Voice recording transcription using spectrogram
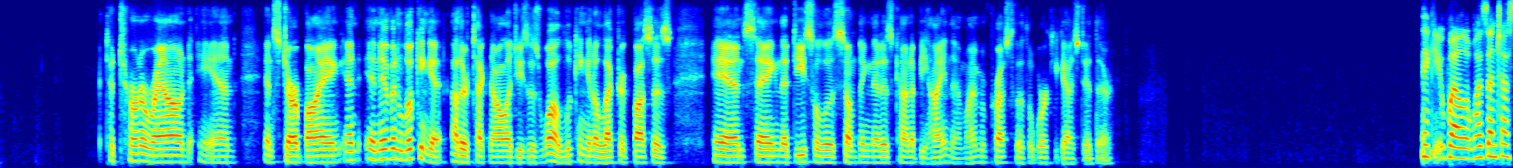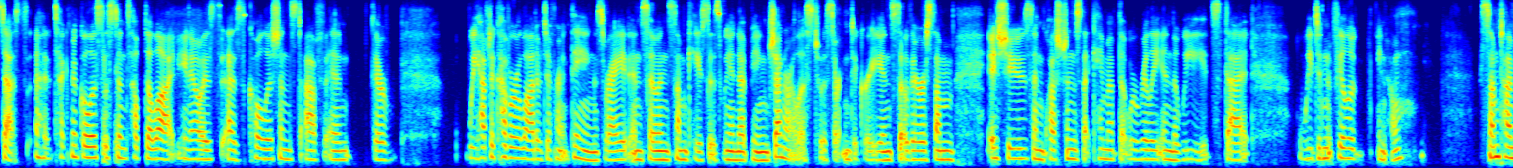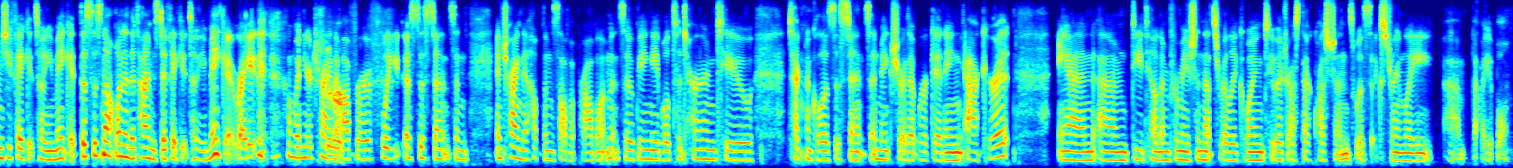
to turn around and and start buying and and even looking at other technologies as well looking at electric buses and saying that diesel is something that is kind of behind them. I'm impressed with the work you guys did there. Thank you. Well, it wasn't just us. technical assistance helped a lot, you know, as as coalition staff and there we have to cover a lot of different things, right? And so in some cases we end up being generalist to a certain degree. And so there are some issues and questions that came up that were really in the weeds that we didn't feel, you know, sometimes you fake it till you make it. This is not one of the times to fake it till you make it, right? when you're trying sure. to offer fleet assistance and and trying to help them solve a problem. And so being able to turn to technical assistance and make sure that we're getting accurate and um, detailed information that's really going to address their questions was extremely um, valuable.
